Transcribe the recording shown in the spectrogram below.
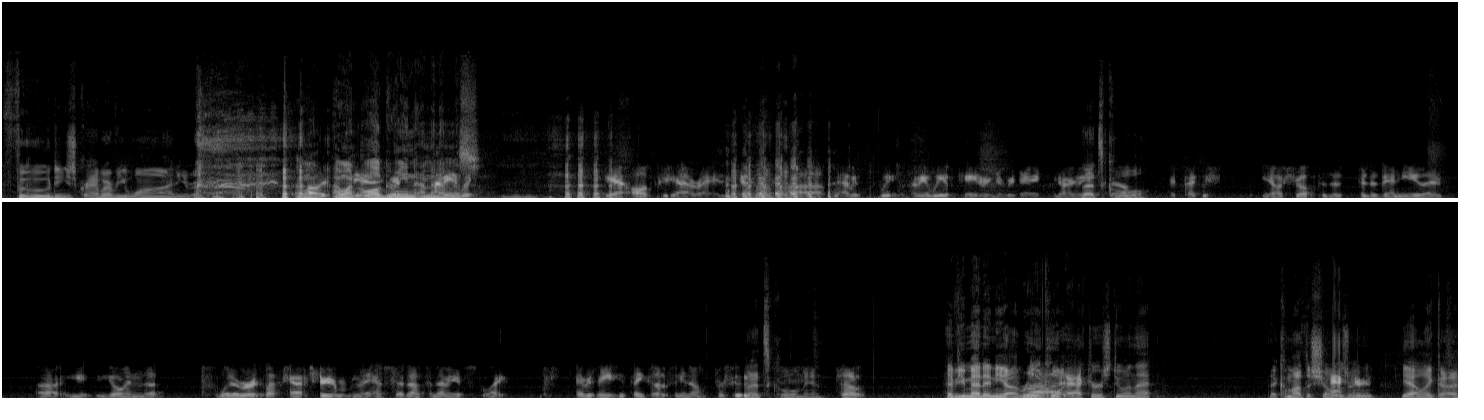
food and you just grab whatever you want. And you I want, I want dude, all green M I and mean, M's. yeah, all yeah, right. uh, I mean, we I mean we have catering every day. You know what I mean? That's So cool. it's like we, sh- you know, show up to the to the venue and uh, you, you go in the whatever the cafeteria room they have set up, and I mean it's like everything you can think of, you know, for food. That's cool, man. so Have you met any uh, really cool Uh, actors doing that? That come out the shows Actors? or anything? Yeah, like uh,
